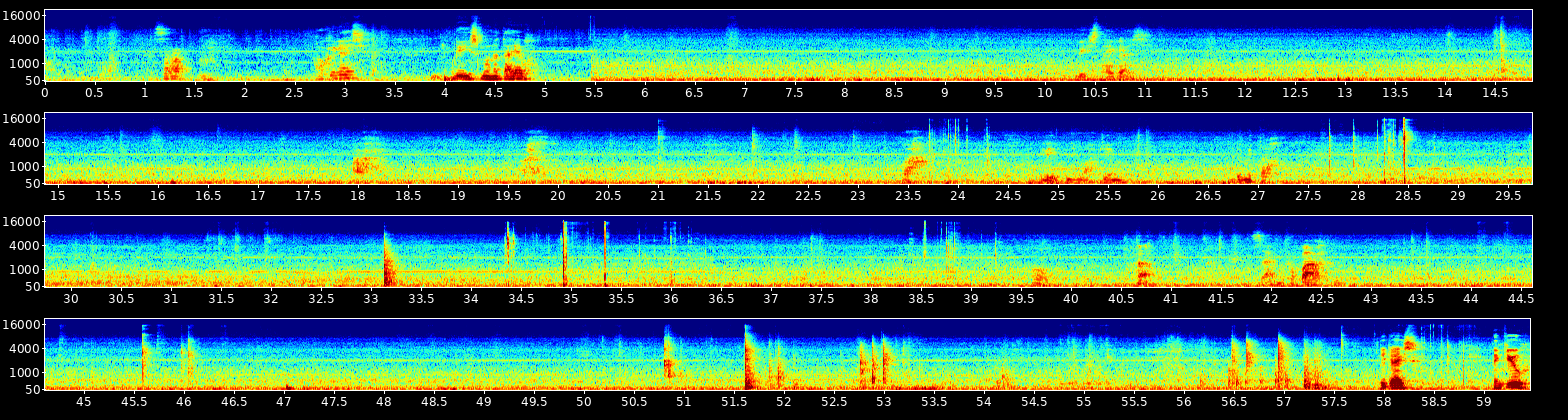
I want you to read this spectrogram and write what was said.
Sarap. Okay guys. Bihis muna tayo. Bihis tayo guys. Ah. Ah. Wah. Late na yung aking damit ah. Oh. Ha. Saan ka pa? Okay guys, thank you.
